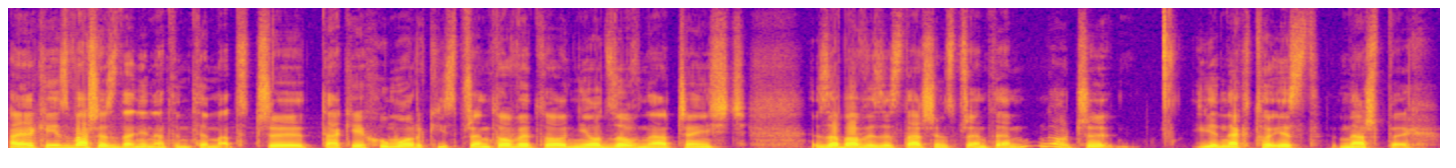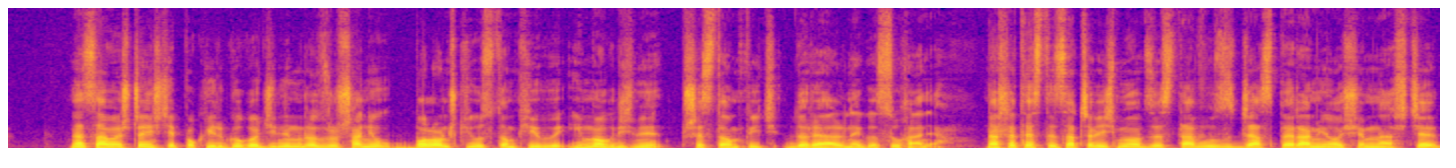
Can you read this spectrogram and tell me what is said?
A jakie jest Wasze zdanie na ten temat? Czy takie humorki sprzętowe to nieodzowna część zabawy ze starszym sprzętem? No czy jednak to jest nasz pech? Na całe szczęście po kilkugodzinnym rozruszaniu bolączki ustąpiły i mogliśmy przystąpić do realnego słuchania. Nasze testy zaczęliśmy od zestawu z Jasperami 18,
